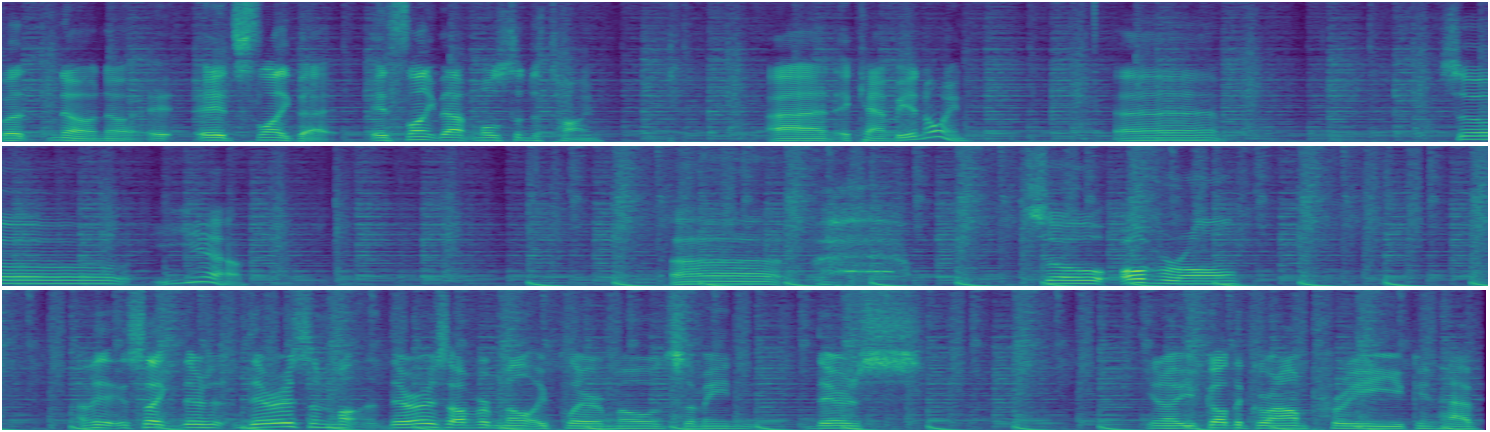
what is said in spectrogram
But no, no, it, it's like that. It's like that most of the time, and it can be annoying. Uh, so yeah. Uh, so overall, I mean, it's like there's there is a there is other multiplayer modes. I mean, there's you know you've got the Grand Prix. You can have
